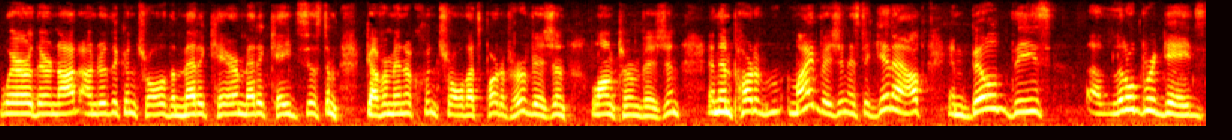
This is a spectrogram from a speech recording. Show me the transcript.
where they're not under the control of the Medicare, Medicaid system, governmental control. That's part of her vision, long term vision. And then part of my vision is to get out and build these uh, little brigades,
